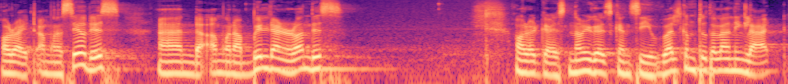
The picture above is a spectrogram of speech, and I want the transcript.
All right i'm gonna save this and i'm gonna build and run this Alright guys, now you guys can see welcome to the learning lad.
